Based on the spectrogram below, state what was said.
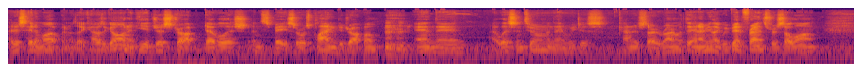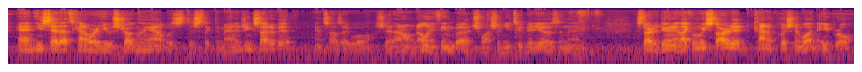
I just hit him up and I was like, "How's it going?" And he had just dropped Devilish in space, or was planning to drop them. Mhm. And then I listened to him, and then we just kind of just started running with it. And I mean, like we've been friends for so long, and he said that's kind of where he was struggling at was just like the managing side of it. And so I was like, "Well, shit, I don't know anything, but I just watched some YouTube videos, and then." Started doing it like when we started, kind of pushing it. What in April?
